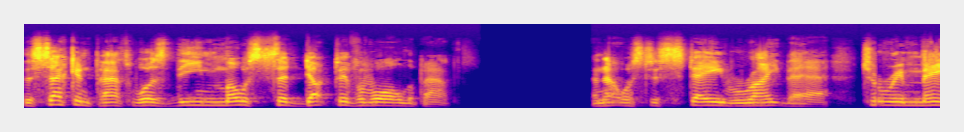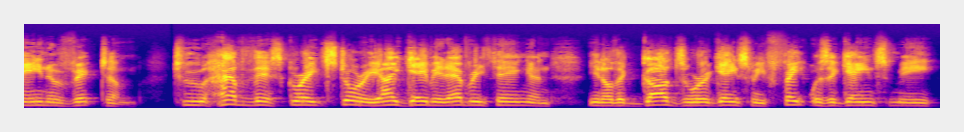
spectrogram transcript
The second path was the most seductive of all the paths. And that was to stay right there, to remain a victim, to have this great story. I gave it everything, and you know the gods were against me, fate was against me.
